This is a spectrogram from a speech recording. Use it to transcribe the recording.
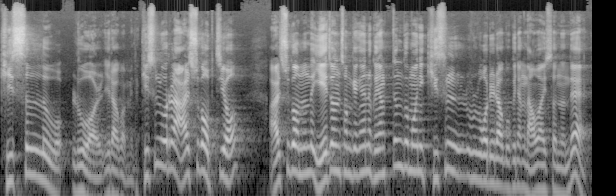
기슬루월이라고 합니다. 기슬루월을 알 수가 없지요. 알 수가 없는데 예전 성경에는 그냥 뜬금없이 기슬루월이라고 그냥 나와 있었는데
